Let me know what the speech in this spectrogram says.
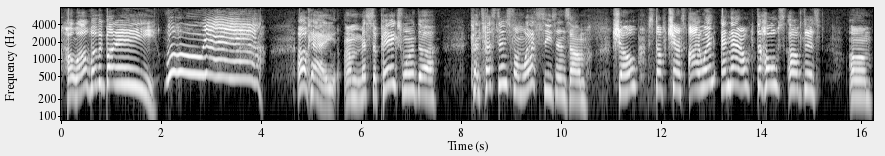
Hello, everybody! Woo! Yeah! Okay, um, Mr. Pig's one of the contestants from last season's um show, Stuffed Champs Island, and now the host of this um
